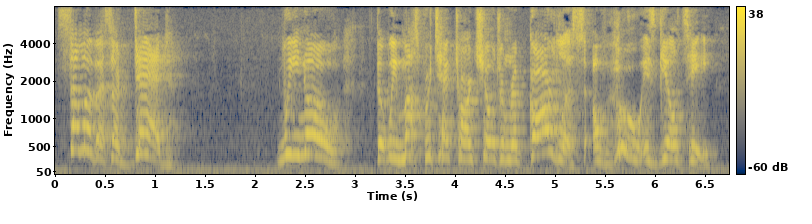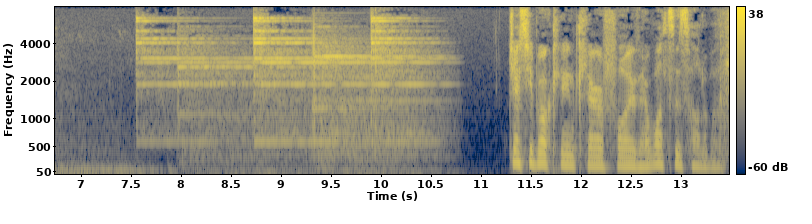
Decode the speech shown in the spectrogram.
some of us are dead. We know that we must protect our children regardless of who is guilty. Jessie Buckley Foy there. What's this all about?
